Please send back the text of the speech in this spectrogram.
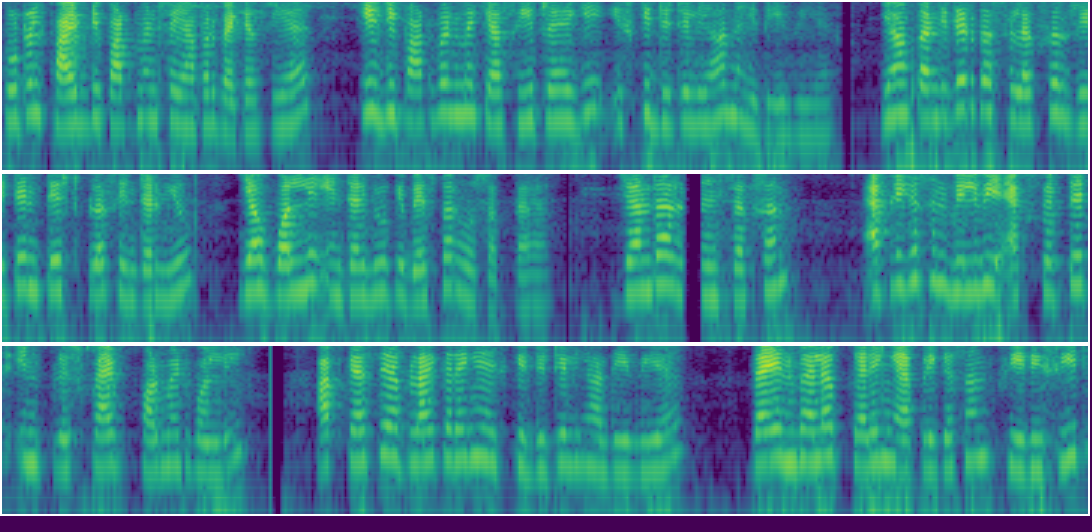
टोटल फाइव डिपार्टमेंट से यहाँ पर वैकेंसी है। किस डिपार्टमेंट में क्या सीट रहेगी, इसकी डिटेल यहाँ नहीं दी हुई है। यहाँ कैंडिडेट का selection written test plus interview या वनली इंटरव्यू के बेस पर हो सकता है। General instruction application will be accepted in prescribe format only आप कैसे अप्लाई करेंगे इसकी डिटेल यहाँ दी हुई है। The envelope carrying application fee receipt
